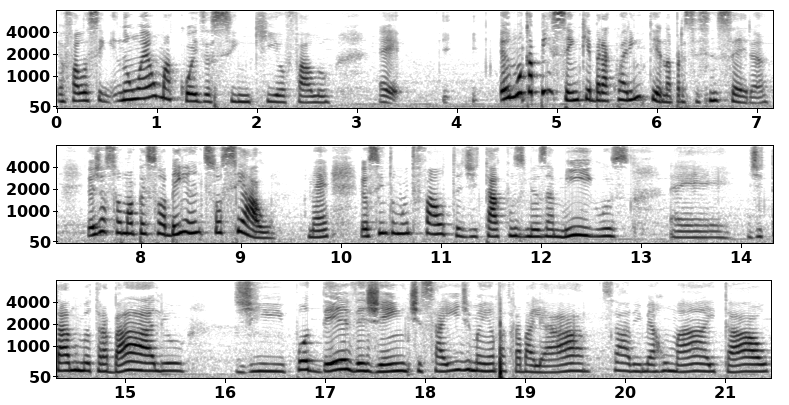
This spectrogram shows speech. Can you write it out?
eu falo assim, não é uma coisa assim que eu falo. É, eu nunca pensei em quebrar a quarentena, para ser sincera. Eu já sou uma pessoa bem antissocial, né? Eu sinto muito falta de estar com os meus amigos, é, de estar no meu trabalho, de poder ver gente, sair de manhã para trabalhar, sabe? Me arrumar e tal.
